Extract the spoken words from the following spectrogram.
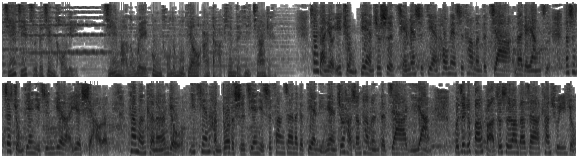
吉吉子的镜头里，挤满了为共同的目标而打拼的一家人。香港有一种店，就是前面是店，后面是他们的家那个样子。但是这种店已经越来越小了，他们可能有一天很多的时间也是放在那个店里面，就好像他们的家一样。我这个方法就是让大家看出一种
